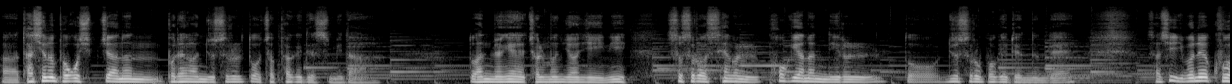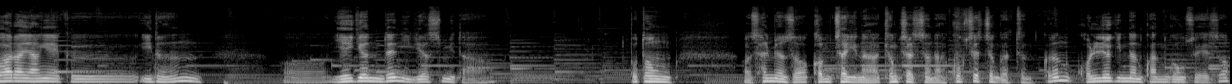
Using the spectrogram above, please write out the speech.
아, 다시는 보고 싶지 않은 불행한 뉴스를 또 접하게 됐습니다. 또 한 명의 젊은 연예인이 스스로 생을 포기하는 일을 또 뉴스로 보게 됐는데 사실 이번에 구하라 양의 그 일은 어, 예견된 일이었습니다. 보통 어, 살면서 검찰이나 경찰서나 국세청 같은 그런 권력 있는 관공서에서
